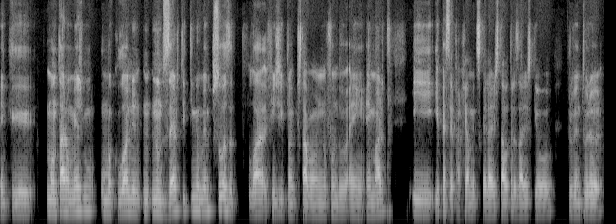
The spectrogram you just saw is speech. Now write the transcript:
em que montaram mesmo uma colónia num deserto e tinham mesmo pessoas lá a fingir que estavam no fundo em, em Marte e, e eu pensei, pá, realmente se calhar isto há outras áreas que eu porventura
